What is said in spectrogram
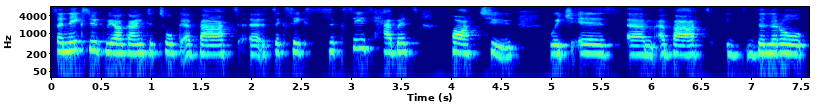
So next week we are going to talk about uh, success success habits part two, which is um, about the little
